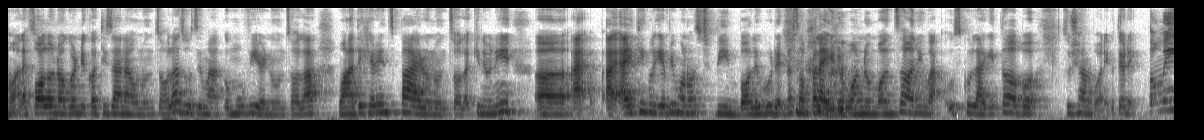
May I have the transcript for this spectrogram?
उहाँलाई फलो नगर्ने कतिजना हुनुहुन्छ होला जो चाहिँ उहाँको मुभी हेर्नुहुन्छ होला उहाँ देखेर इन्सपायर हुनुहुन्छ होला किनभने आई थिङ्क लाइक एभ्री वान वाज बी इन बलिउड होइन सबैलाई हिरो बन्नु मन छ अनि उहाँ- उसको लागि त अब सुशान्त भनेको त्यो एउटा एकदमै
